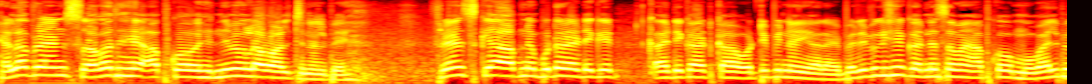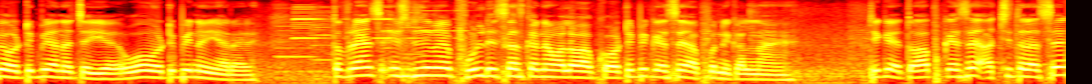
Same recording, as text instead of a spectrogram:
हेलो फ्रेंड्स स्वागत है आपको हिंदी बंगला वर्ल्ड चैनल पे। फ्रेंड्स क्या आपने voter I D I card का ओटीपी नहीं आ रहा है? वेरिफिकेशन करने समय आपको मोबाइल पे ओ आना चाहिए, वो ओटीपी नहीं आ रहा है। तो फ्रेंड्स इस वीडियो में फुल डिस्कस करने वाला हूँ आपको ओटीपी कैसे आपको निकलना है। ठीक है तो आप कैसे अच्छी तरह से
